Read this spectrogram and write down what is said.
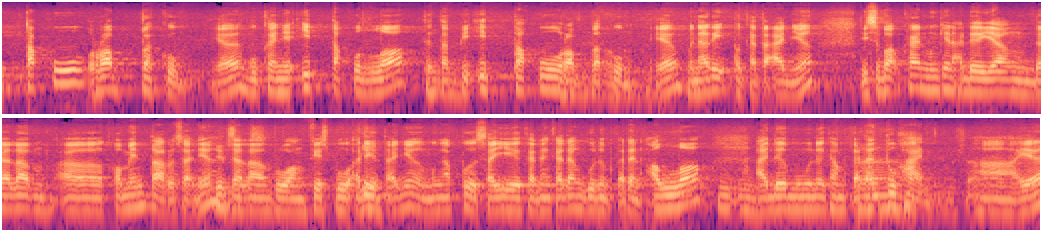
ittaqu rabbakum. Ya bukannya ittaqullah tetapi ittaqu rabbakum. Ya menarik perkataannya. Disebabkan mungkin ada yang dalam uh, komentar ustaz ya Yes, dalam ruang Facebook ada yang tanya mengapa saya kadang-kadang guna perkataan Allah ada menggunakan perkataan Ah, Tuhan? ha ya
